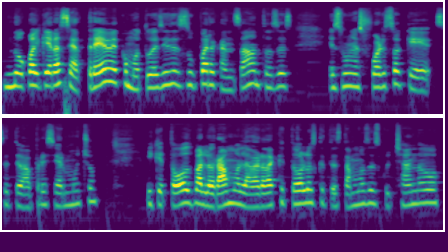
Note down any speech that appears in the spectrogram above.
no cualquiera se atreve, como tú decís, es súper cansado, entonces es un esfuerzo que se te va a apreciar mucho y que todos valoramos. La verdad que todos los que te estamos escuchando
